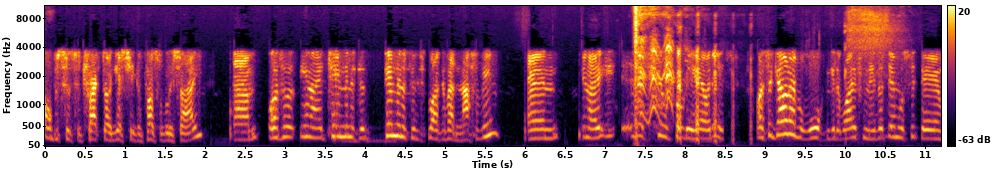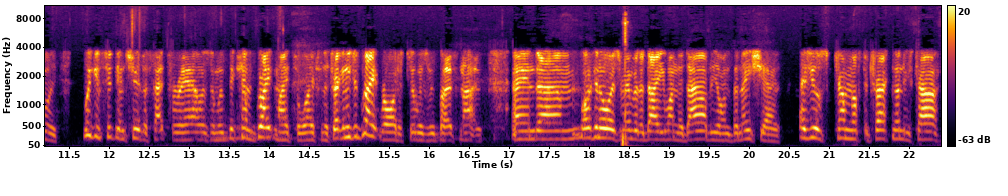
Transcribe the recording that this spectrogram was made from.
opposites attract, I guess you could possibly say. Um, I thought, you know, ten minutes, of, ten minutes of this bloke, I've had enough of him, and you know that's still probably how it is. I said, go and have a walk and get away from me, but then we'll sit there and we, we can sit there and chew the fat for hours and we've become great mates away from the track. And he's a great rider too, as we both know. And um, I can always remember the day he won the Derby on Benicio. As he was coming off the track and in his car,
